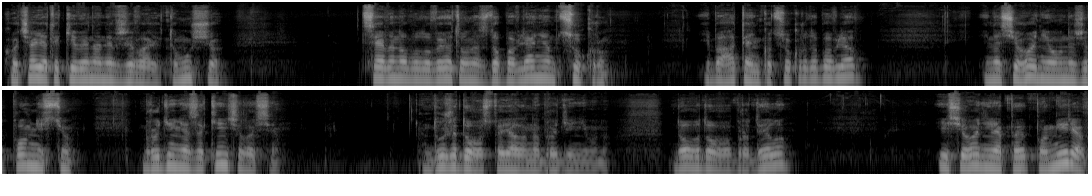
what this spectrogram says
Хоча я такі вина не вживаю, тому що це вино було виготовлено з додаванням цукру. І багатенько цукру додавав. І на сьогодні воно вже повністю бродіння закінчилося. Дуже довго стояло на бродінні воно. Довго-довго бродило. І сьогодні я поміряв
